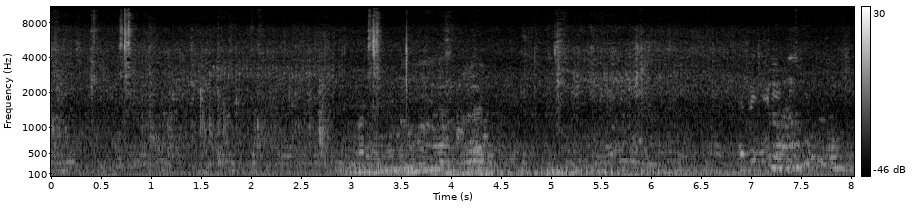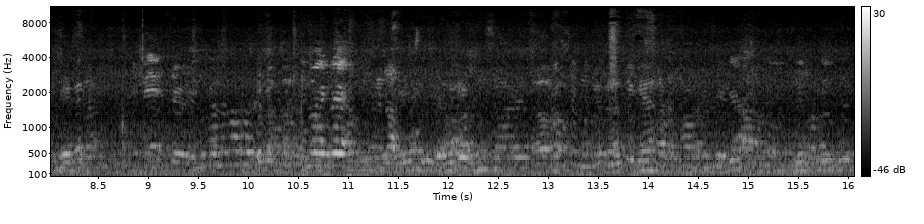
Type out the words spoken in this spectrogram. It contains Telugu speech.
Thank you.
